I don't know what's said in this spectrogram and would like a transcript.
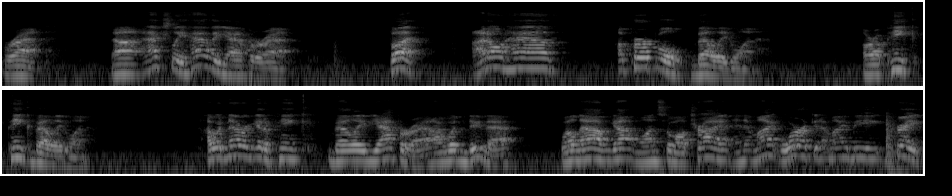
rat. Now, I actually have a Yappa rat, but I don't have a purple bellied one or a pink pink bellied one. I would never get a pink bellied Yappa rat. I wouldn't do that. Well, now I've got one, so I'll try it, and it might work, and it might be great.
